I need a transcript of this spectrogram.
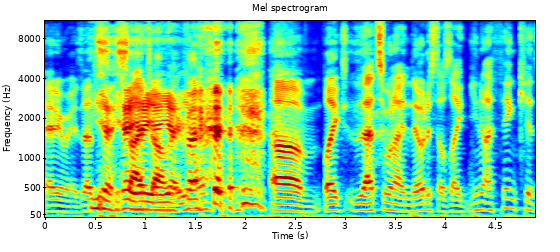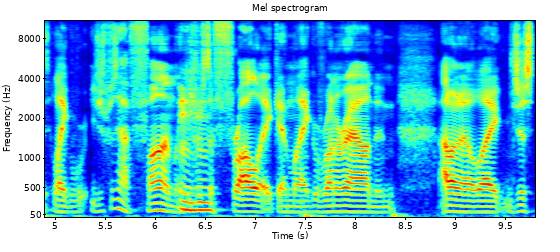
anyways, that's yeah, yeah, yeah, yeah, yeah, yeah. um, like that's when I noticed. I was like, you know, I think kids like you're supposed to have fun. Like mm-hmm. you're supposed to frolic and like run around and I don't know, like just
